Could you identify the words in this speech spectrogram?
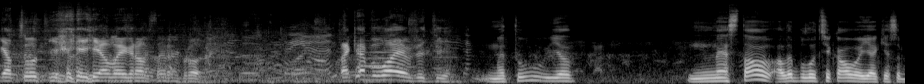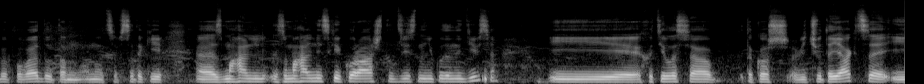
я тут і я виграв серебро. Таке буває в житті. Мету я не ставив, але було цікаво, як я себе поведу. Там ну це все таки е, змагаль... змагальницький кураж тут, звісно, нікуди не дівся. І хотілося також відчути, як це і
